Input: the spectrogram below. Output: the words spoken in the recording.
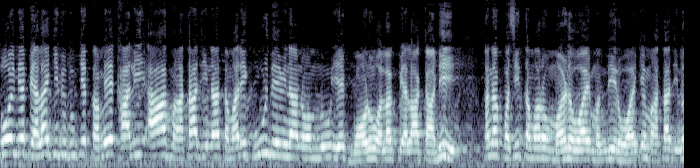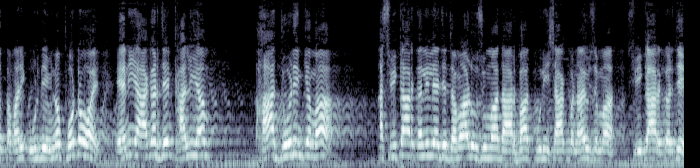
તોય મેં પહેલાય કીધું હતું કે તમે ખાલી આ માતાજીના, તમારી કુળદેવીના નામનું એક ભોણું અલગ પહેલાં કાઢી અને પછી તમારો મઢ હોય, મંદિર હોય કે માતાજીનો, તમારી કુળદેવીનો ફોટો હોય. એની આગળ જઈને ખાલી આમ હાથ જોડીને કે માં, આ સ્વીકાર કરી લેજે, જમાડું છું માં, દાળ ભાત, પૂરી શાક બનાવ્યું છે માં, સ્વીકાર કરજે.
